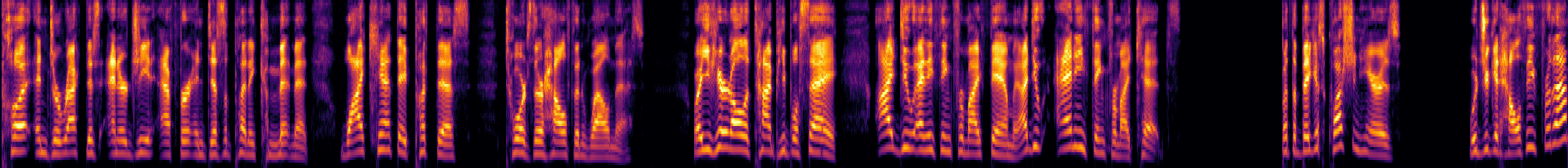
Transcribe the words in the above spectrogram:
put and direct this energy and effort and discipline and commitment? Why can't they put this towards their health and wellness? Right? You hear it all the time. People say, "I'd do anything for my family. I'd do anything for my kids. But the biggest question here is, would you get healthy for them?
